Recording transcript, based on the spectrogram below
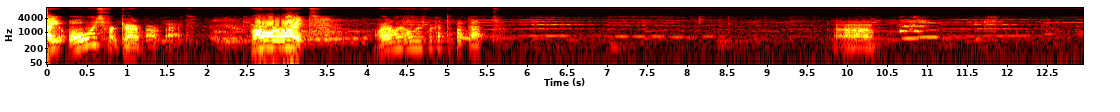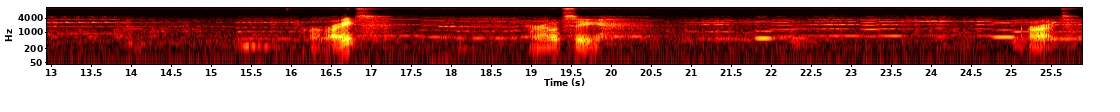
I always forget about that. Alright. I always forget about that. Uh, Alright. Alright, let's see. Alright.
